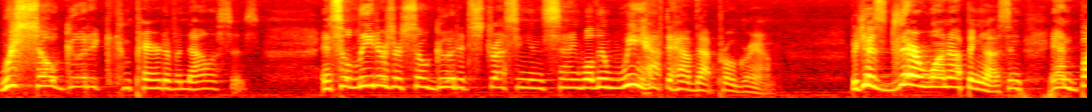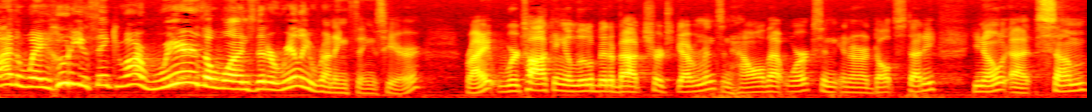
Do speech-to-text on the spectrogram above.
We're so good at comparative analysis. And so leaders are so good at stressing and saying, well, then we have to have that program because they're one upping us. And, and by the way, who do you think you are? We're the ones that are really running things here, right? We're talking a little bit about church governments and how all that works in, in our adult study. You know, uh, some,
